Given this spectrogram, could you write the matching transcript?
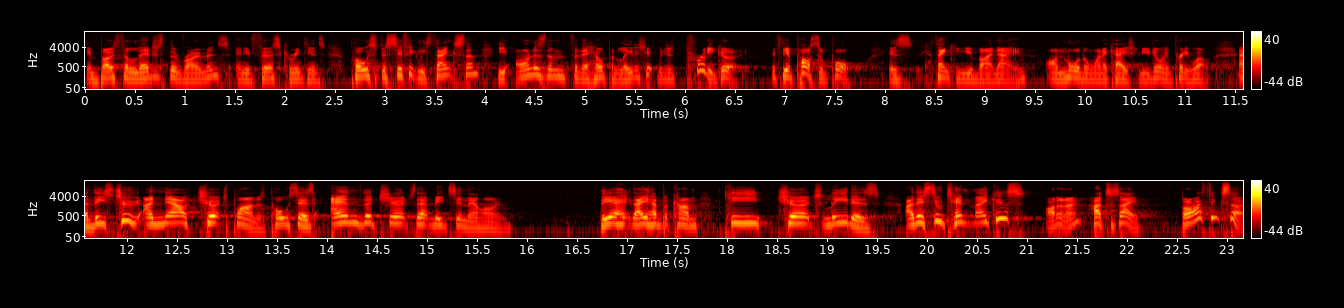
In both the letters to the Romans and in 1 Corinthians, Paul specifically thanks them. He honors them for their help and leadership, which is pretty good. If the Apostle Paul is thanking you by name on more than one occasion, you're doing pretty well. And these two are now church planters, Paul says, and the church that meets in their home. They, they have become key church leaders. Are they still tent makers? I don't know, hard to say. But I think so.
